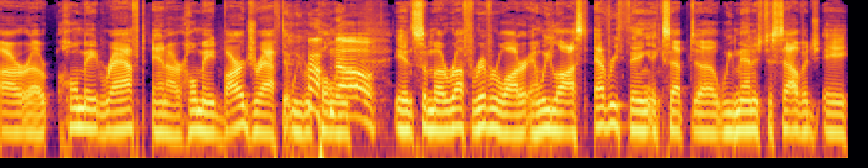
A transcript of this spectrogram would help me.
our uh, homemade raft and our homemade barge raft that we were pulling no. in some uh, rough river water, and we lost everything except uh, we managed to salvage a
